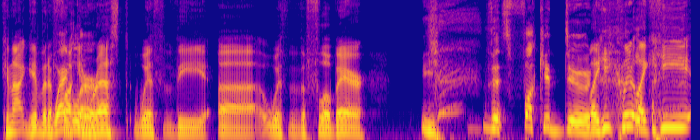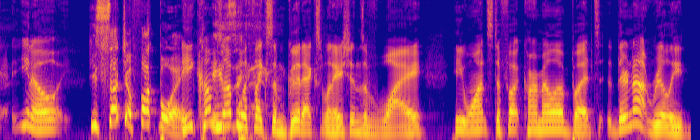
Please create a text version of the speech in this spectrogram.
cannot give it a fucking rest with the uh with the Flaubert. this fucking dude Like he clear, like he, you know, he's such a fuck boy he comes He's- up with like some good explanations of why he wants to fuck Carmela, but they're not really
